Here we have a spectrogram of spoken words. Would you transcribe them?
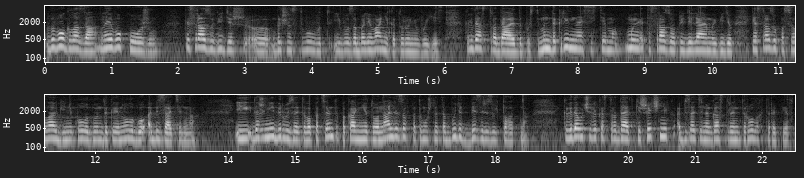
в его глаза, на его кожу, ты сразу видишь э, большинство вот его заболеваний, которые у него есть. Когда страдает, допустим, эндокринная система, мы это сразу определяем и видим. Я сразу посылаю гинекологу, эндокринологу обязательно. И даже не беру из-за этого пациента, пока нет анализов, потому что это будет безрезультатно. Когда у человека страдает кишечник, обязательно гастроэнтеролог, терапевт.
